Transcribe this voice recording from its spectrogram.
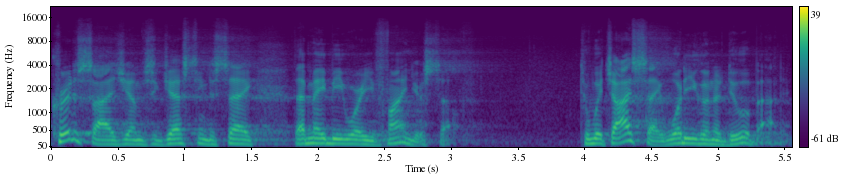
criticize you, I'm suggesting to say that may be where you find yourself. To which I say, what are you going to do about it?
